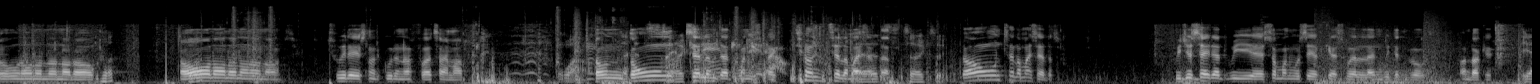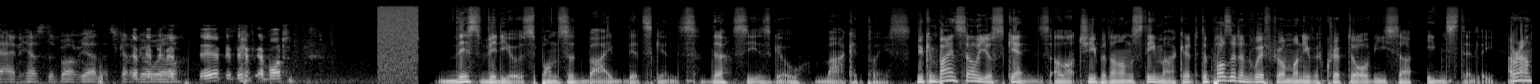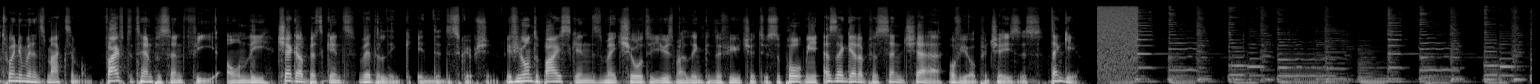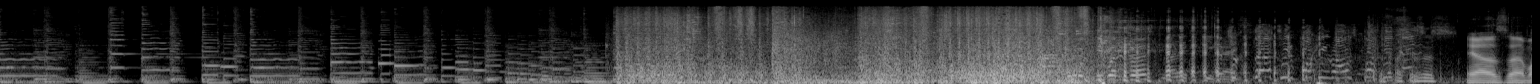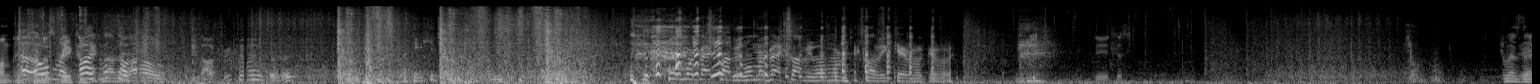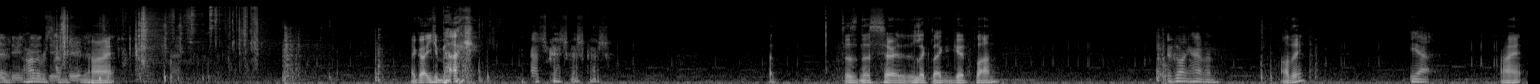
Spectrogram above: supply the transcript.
Oh, no, no, no, no, no. What? Oh, no, no, no, no, no. Two days not good enough for a timeout. Wow. Don't, That's don't toxic. tell him that when he's back. Don't tell him I said That's that. toxic. Don't tell him I said it. We just say that we uh, someone was AFK as well and we didn't vote. Unlucky. Yeah, and he has the bomb. Yeah, that's gonna Yep, go yep, well. yep, yep, yep, yep, abort. This video is sponsored by Bitskins, the CSGO marketplace. You can buy and sell your skins a lot cheaper than on the Steam market, deposit and withdraw money with crypto or Visa instantly. Around 20 minutes maximum. 5 to 10% fee only. Check out Bitskins with a link in the description. If you want to buy skins, make sure to use my link in the future to support me as I get a percent share of your purchases. Thank you. Poppy. Yeah, there's uh, one in Oh, my god, what the? I think he jumped one more back lobby, one more back lobby, one more back lobby. Careful, careful. Dude, this He was there, Dude, dude, 100%. dude, dude. Alright. I got you back. Crash, crash, crash, crash. That Doesn't necessarily look like a good plan. They're going heaven. Are they? Yeah. Right.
